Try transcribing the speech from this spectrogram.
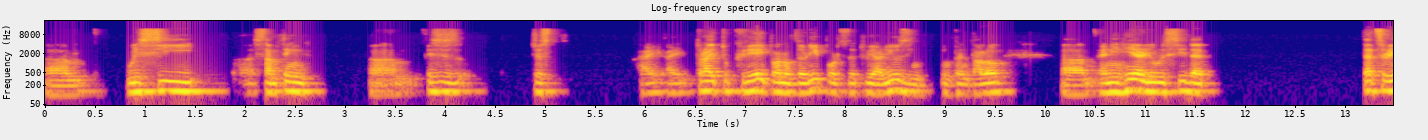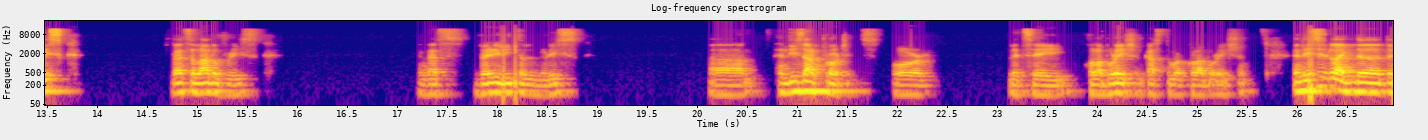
Um, we see uh, something. Um, this is just I, I tried to create one of the reports that we are using in Pentalog, um, and in here you will see that that's risk. That's a lot of risk, and that's very little risk. Um, and these are projects or let's say collaboration customer collaboration. And this is like the, the,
